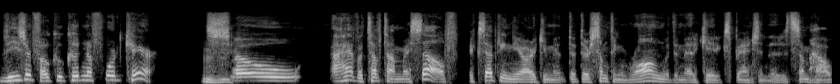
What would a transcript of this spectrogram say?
these are folk who couldn't afford care. Mm-hmm. So I have a tough time myself accepting the argument that there's something wrong with the Medicaid expansion, that it's somehow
